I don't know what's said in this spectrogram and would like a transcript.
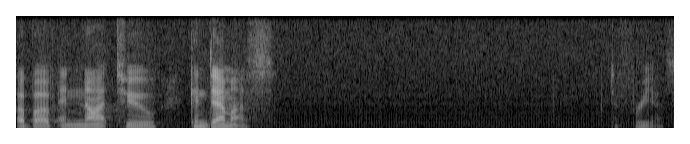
above, and not to condemn us, to free us.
